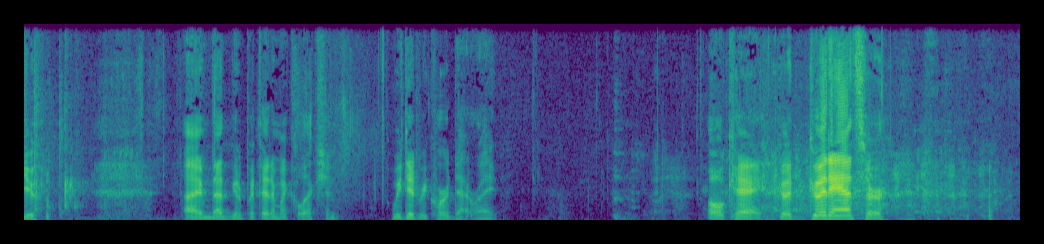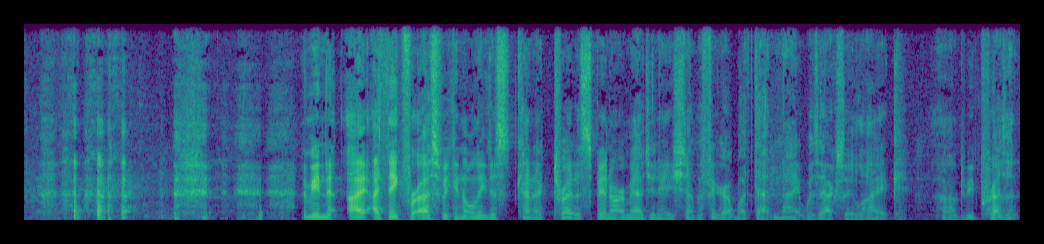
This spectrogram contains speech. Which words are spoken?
Thank you. I'm not going to put that in my collection. We did record that, right? Okay. Good. Good answer. I mean, I, I think for us, we can only just kind of try to spin our imagination up and figure out what that night was actually like, um, to be present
